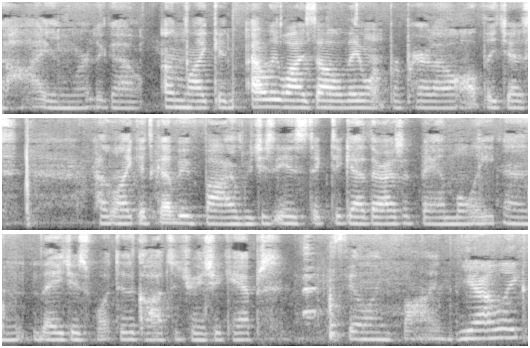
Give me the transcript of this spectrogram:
hide and where to go. Unlike in Elie Wiesel, they weren't prepared at all. They just kind of like it's gonna be fine. We just need to stick together as a family, and they just went to the concentration camps feeling fine. Yeah, like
